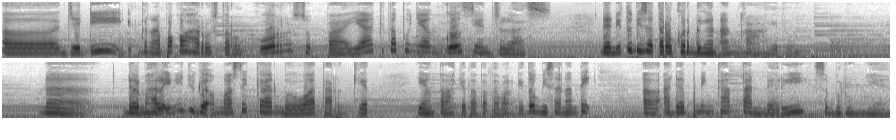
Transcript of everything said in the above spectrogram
Uh, jadi kenapa kok harus terukur? Supaya kita punya goals yang jelas dan itu bisa terukur dengan angka gitu. Nah dalam hal ini juga memastikan bahwa target yang telah kita tetapkan itu bisa nanti uh, ada peningkatan dari sebelumnya.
